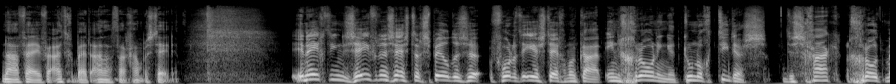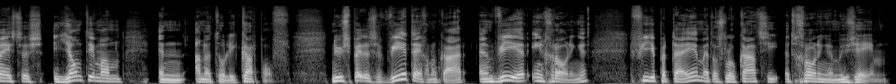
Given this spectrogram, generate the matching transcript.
na vijf uitgebreid aandacht aan gaan besteden. In 1967 speelden ze voor het eerst tegen elkaar in Groningen. Toen nog tieners. De schaakgrootmeesters Jan Timman en Anatoly Karpov. Nu spelen ze weer tegen elkaar en weer in Groningen. Vier partijen met als locatie het Groningen Museum.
